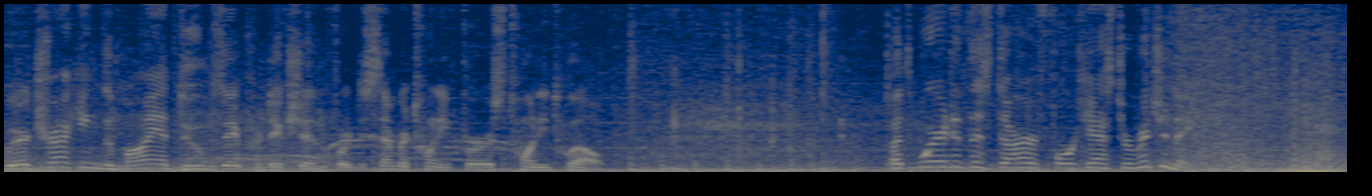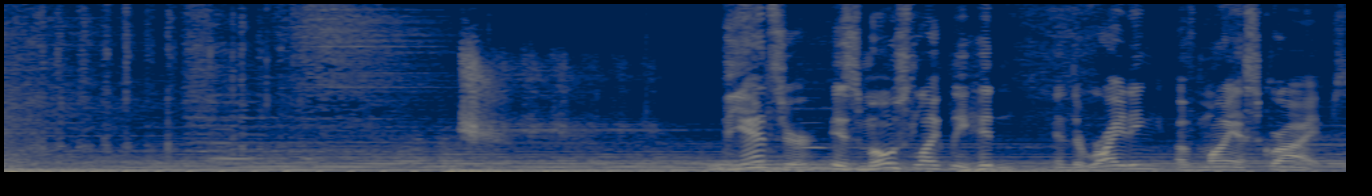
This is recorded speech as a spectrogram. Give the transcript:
We're tracking the Maya doomsday prediction for December 21st, 2012. But where did this dire forecast originate? The answer is most likely hidden in the writing of Maya scribes.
